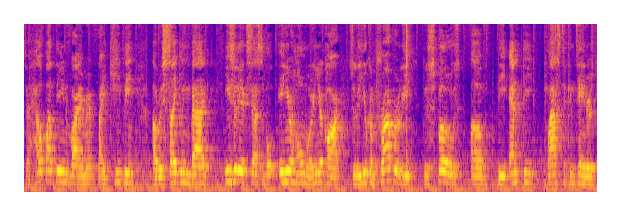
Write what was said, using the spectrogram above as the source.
to help out the environment by keeping a recycling bag easily accessible in your home or in your car so that you can properly dispose of the empty plastic containers,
